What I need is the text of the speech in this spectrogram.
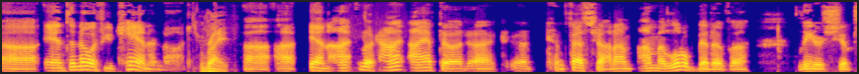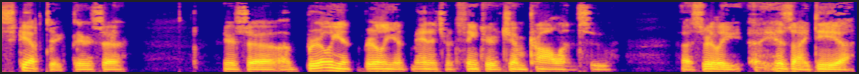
Uh, and to know if you can or not. Right. Uh, and I look, I, I have to uh, uh, confess, John, I'm I'm a little bit of a leadership skeptic. There's a there's a, a brilliant, brilliant management thinker, Jim Collins, who uh, it's really uh, his idea.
